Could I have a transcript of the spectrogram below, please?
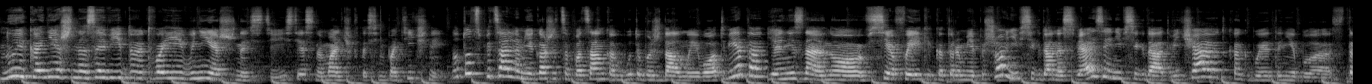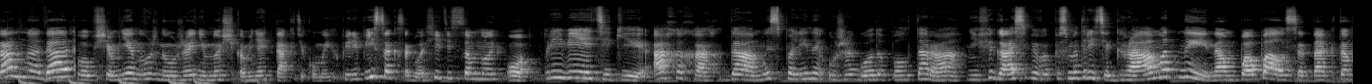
Ну и, конечно, завидую твоей внешности. Естественно, мальчик-то симпатичный. Но тут специально, мне кажется, пацан как будто бы ждал моего ответа. Я не знаю, но все фейки, которым я пишу, они всегда на связи, они всегда отвечают, как бы это ни было странно, да? В общем, мне нужно уже немножечко менять тактику моих переписок, согласитесь со мной. О, приветики, ахахах, да, мы с Полиной уже года полтора. Нифига себе, вы посмотрите, грамотный нам попался так-то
